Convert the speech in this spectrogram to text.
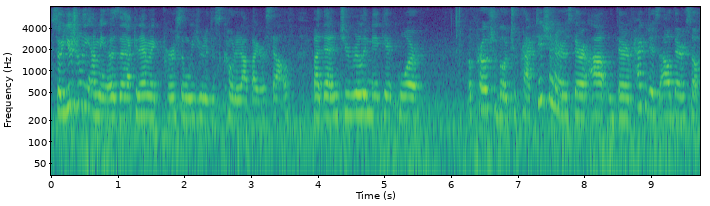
So usually, I mean, as an academic person, we usually just code it up by yourself. But then to really make it more approachable to practitioners, there are, out, there are packages out there. So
